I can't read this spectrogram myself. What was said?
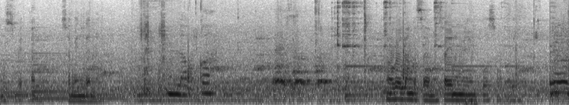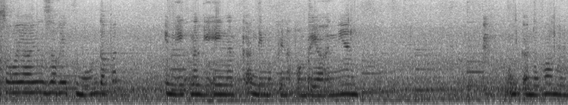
hospital. Sa Mindanao. Wala ka. Okay lang kasi, ano, sa'yo naman yung puso ko. Seryoso kaya yung sakit mo? Dapat ini nag-iingat ka, hindi mo pinapabayaan yan. Mag ano ka man.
